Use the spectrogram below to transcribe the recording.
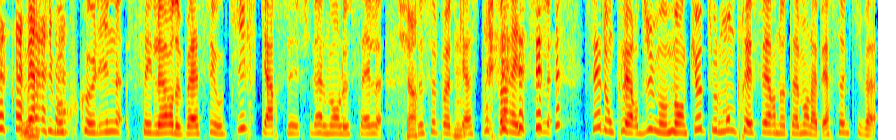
Merci beaucoup, Colline. C'est l'heure de passer au kiff car c'est finalement le sel Tiens. de ce podcast, paraît-il. C'est donc l'heure du moment que tout le monde préfère, notamment la personne qui va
